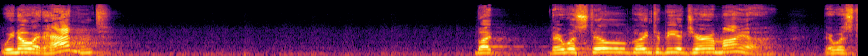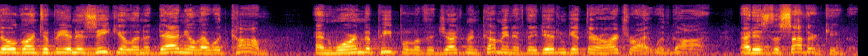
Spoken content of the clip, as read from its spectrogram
We know it hadn't. But there was still going to be a Jeremiah. There was still going to be an Ezekiel and a Daniel that would come and warn the people of the judgment coming if they didn't get their hearts right with God. That is the southern kingdom.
